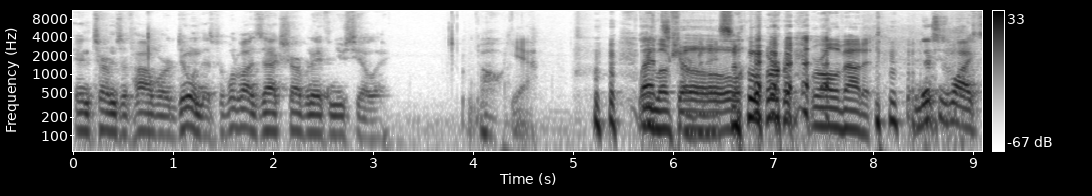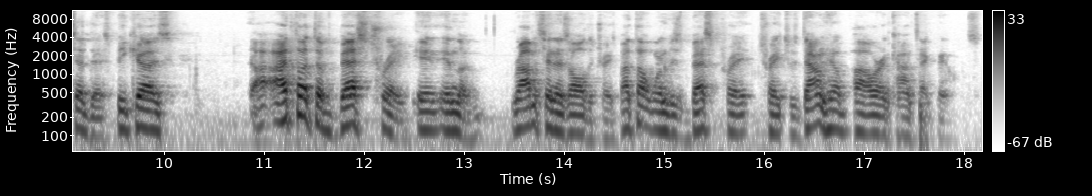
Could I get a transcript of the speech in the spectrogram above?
in terms of how we're doing this, but what about Zach Charbonnet from UCLA? Oh yeah, we love go. Charbonnet, so we're, we're, all about it. this is why I said this because I, I thought the best trait in, in the Robinson has all the traits, but I thought one of his best pra- traits was downhill power and contact balance.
